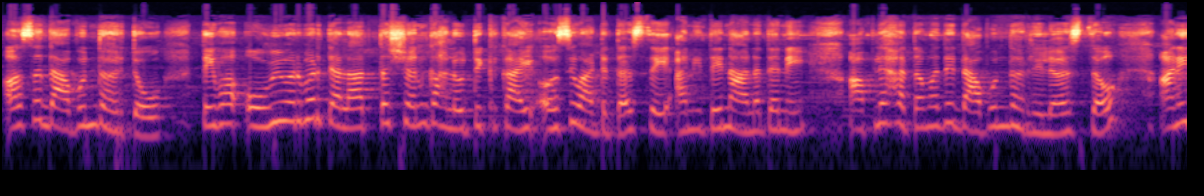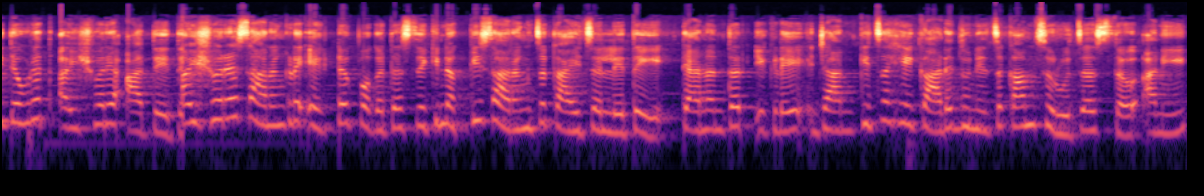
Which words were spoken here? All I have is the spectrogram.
असं दाबून धरतो तेव्हा ओवीबरोबर त्याला आत्ता क्षण घालवते की काही असे वाटत असते आणि ते नाणं त्याने आपल्या हातामध्ये दाबून धरलेलं असतं आणि तेवढ्यात ऐश्वर्या आत येते. ऐश्वर्या सारंगकडे एकटक बघत असते की नक्की सारंगचं काय चालले ते. त्यानंतर इकडे जानकीचं हे काडे धुण्याचं काम सुरूच असतं आणि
